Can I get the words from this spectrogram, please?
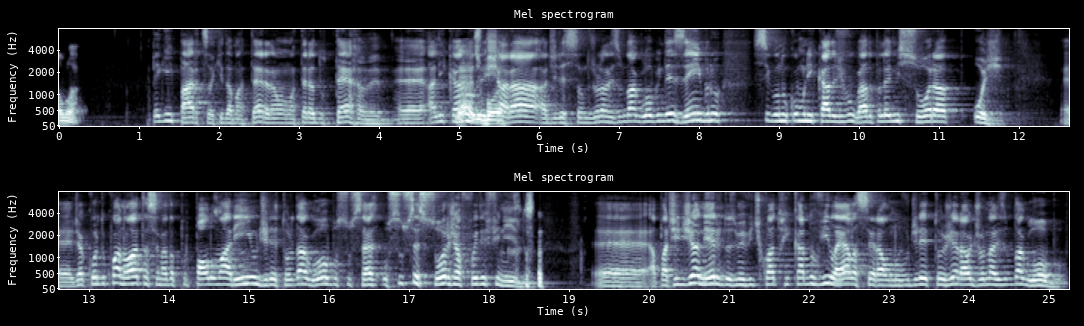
Vamos lá. Peguei partes aqui da matéria, né? uma matéria do Terra. É, Ali Carlos de deixará boa. a direção do jornalismo da Globo em dezembro, segundo o um comunicado divulgado pela emissora hoje. É, de acordo com a nota assinada por Paulo Marinho, diretor da Globo, o sucessor já foi definido. É, a partir de janeiro de 2024, Ricardo Vilela será o novo diretor-geral de jornalismo da Globo.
